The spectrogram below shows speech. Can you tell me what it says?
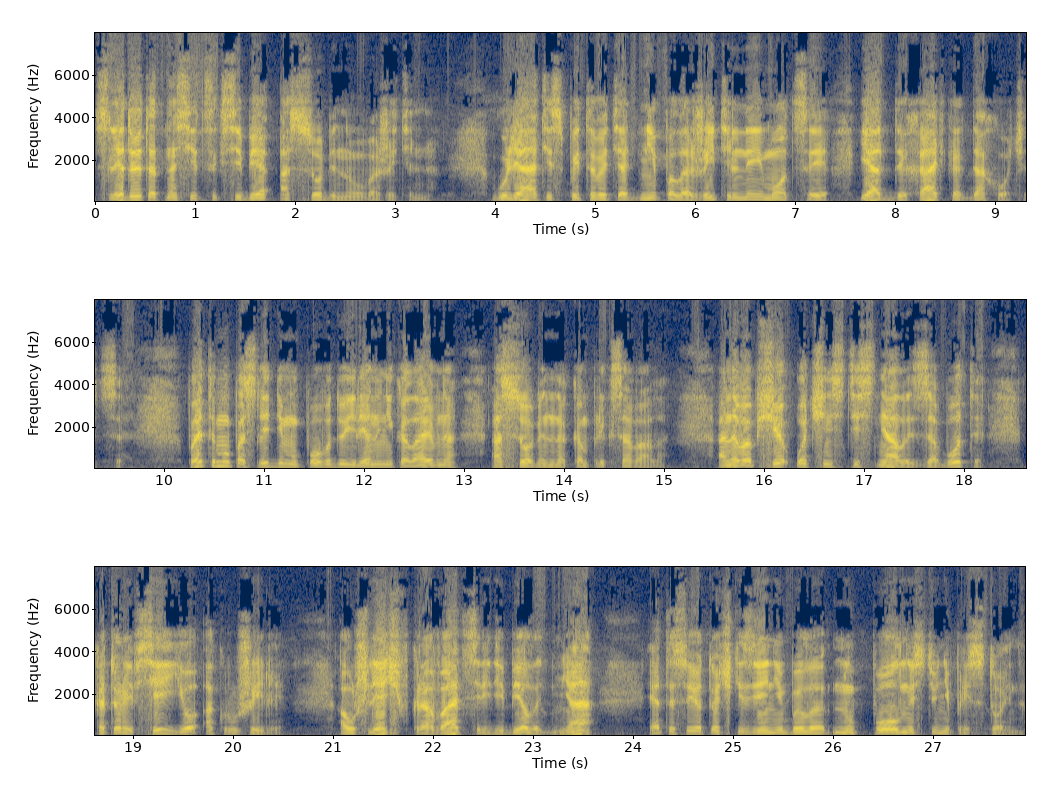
следует относиться к себе особенно уважительно. Гулять, испытывать одни положительные эмоции и отдыхать, когда хочется. По последнему поводу Елена Николаевна особенно комплексовала. Она вообще очень стеснялась заботы, которые все ее окружили. А уж лечь в кровать среди бела дня это с ее точки зрения было ну полностью непристойно.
